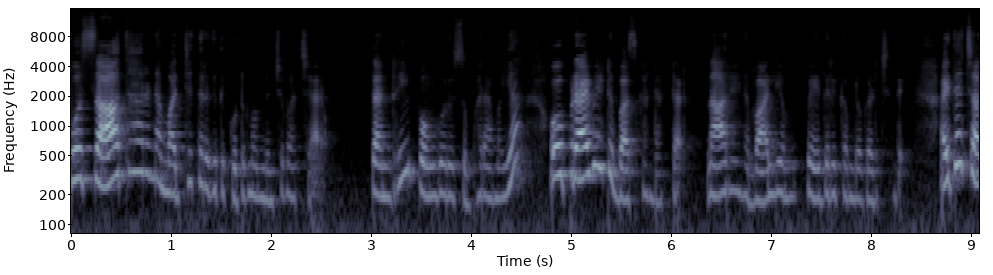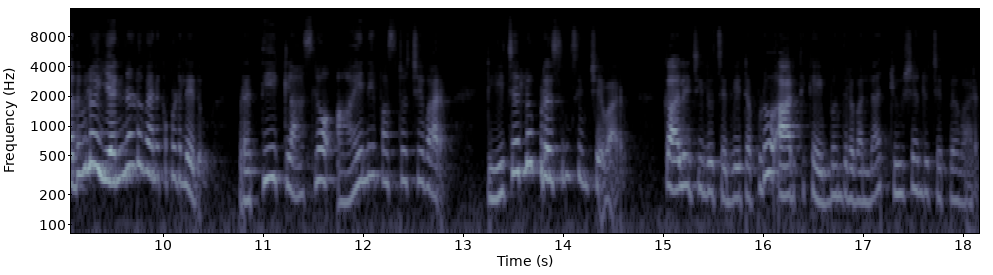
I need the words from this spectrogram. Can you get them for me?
ఓ సాధారణ మధ్యతరగతి కుటుంబం నుంచి వచ్చారు. తండ్రి పొంగూరు సుబ్బరామయ్య ఓ ప్రైవేటు బస్ కండక్టర్. నారాయణ బాల్యం పేదరికంలో గడిచింది. అయితే చదువులో ఎన్నడూ వెనకపడలేదు. ప్రతి క్లాస్లో ఆయనే ఫస్ట్ వచ్చేవారు. టీచర్లు ప్రశంసించేవారు. కాలేజీలో చదివేటప్పుడు ఆర్థిక ఇబ్బందుల వల్ల ట్యూషన్లు చెప్పేవారు.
